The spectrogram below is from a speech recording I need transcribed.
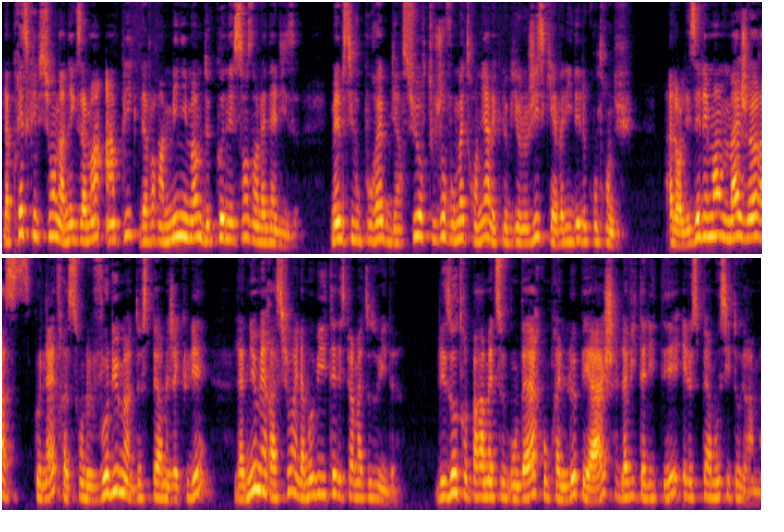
La prescription d'un examen implique d'avoir un minimum de connaissances dans l'analyse même si vous pourrez bien sûr toujours vous mettre en lien avec le biologiste qui a validé le compte-rendu. Alors les éléments majeurs à connaître sont le volume de sperme éjaculé, la numération et la mobilité des spermatozoïdes. Les autres paramètres secondaires comprennent le pH, la vitalité et le spermocytogramme.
